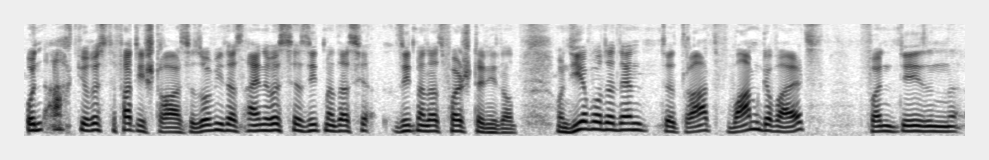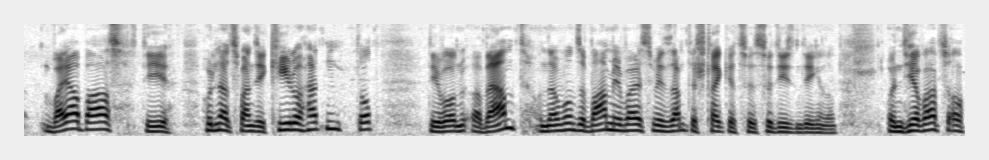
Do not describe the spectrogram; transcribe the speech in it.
und acht Gerüste Fertigstraße. So wie das eine Rüst hier sieht man das, hier, sieht man das vollständig dort. Und hier wurde dann der Draht warm gewalzt von diesen Weiherbars, die 120 Kilo hatten dort. Die wurden erwärmt und dann wurden sie warm gewalzt die gesamte Strecke zu, zu diesen Dingen. Und hier war es auch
